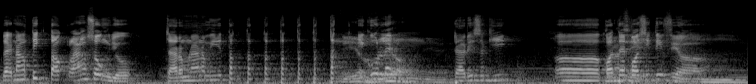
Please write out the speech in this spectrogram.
Lek nang TikTok langsung yo. Cara menanam ini tek tek tek tek tek tek tek. Iya, Iku lek iya. dari segi eh, konten positif ya. Hmm.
